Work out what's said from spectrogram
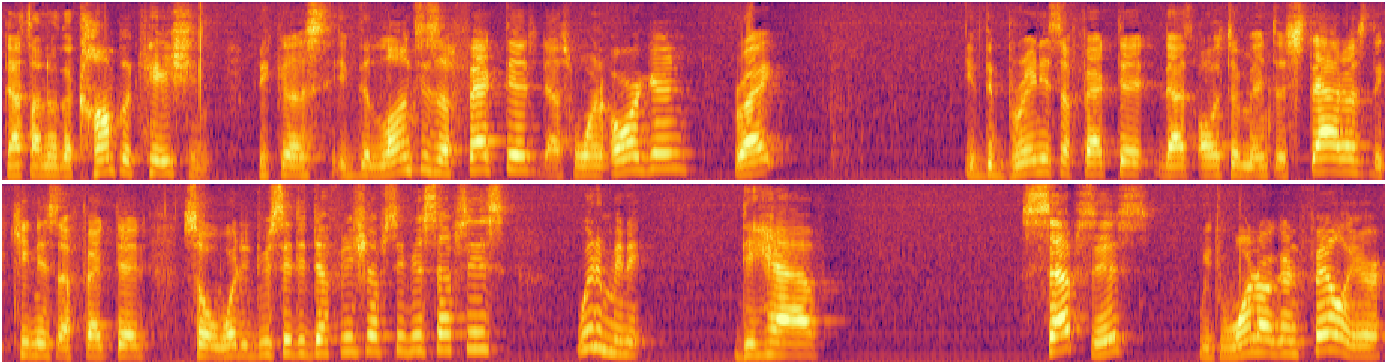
That's another complication because if the lungs is affected, that's one organ, right? If the brain is affected, that's altered mental status. The kidney is affected. So what did we say the definition of severe sepsis? Wait a minute. They have sepsis with one organ failure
